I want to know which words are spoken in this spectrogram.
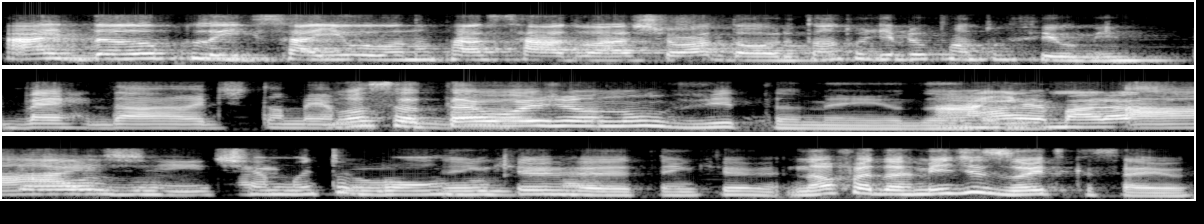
Ai, Dumpling saiu ano passado, acho. Eu adoro, tanto o livro quanto o filme. Verdade, também é Nossa, até bom. hoje eu não vi também o Dumpling. Ai, é maravilhoso. Ai, gente, é muito bom. Tem que ver, tem que ver. Não, foi 2018 que saiu.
